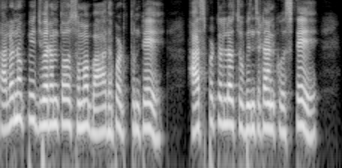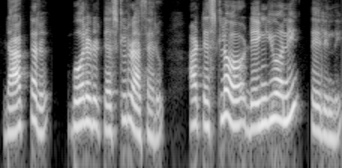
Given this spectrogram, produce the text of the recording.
తలనొప్పి, జ్వరంతో సుమ బాధపడుతుంటే హాస్పిటల్‌లో చూపించడానికి వస్తే డాక్టర్ బోలెడు టెస్టులు రాశారు. ఆ టెస్ట్‌లో డెంగ్యూ అని తేలింది.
